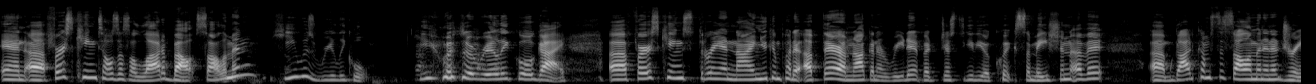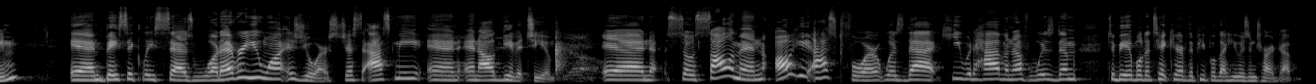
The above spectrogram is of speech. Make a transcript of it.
And uh, First King tells us a lot about Solomon. He was really cool. He was a really cool guy. Uh, 1 Kings 3 and 9, you can put it up there. I'm not going to read it, but just to give you a quick summation of it. Um, God comes to Solomon in a dream and basically says, Whatever you want is yours. Just ask me and, and I'll give it to you. And so Solomon, all he asked for was that he would have enough wisdom to be able to take care of the people that he was in charge of.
